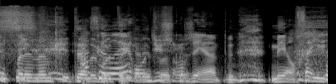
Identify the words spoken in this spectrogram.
déçu. pas les mêmes critères Ah, de beauté. ont dû changer un peu. Mais enfin, il,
